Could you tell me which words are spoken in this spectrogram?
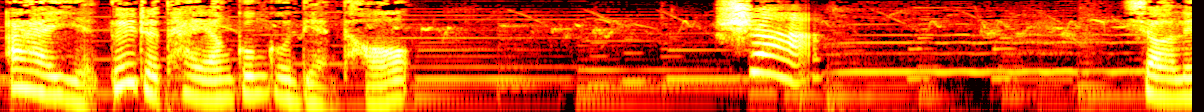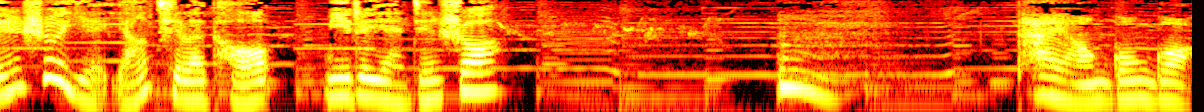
爱也对着太阳公公点头。是啊，小林社也扬起了头，眯着眼睛说：“嗯，太阳公公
